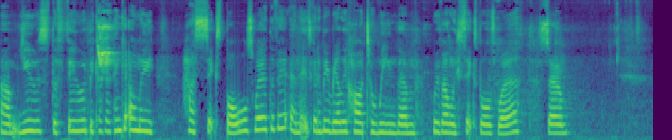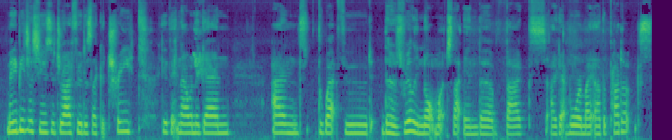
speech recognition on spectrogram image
um, use the food because I think it only has six bowls worth of it, and it's going to be really hard to wean them with only six bowls worth. So maybe just use the dry food as like a treat, give it now and again. And the wet food, there's really not much that in the bags. I get more in my other products.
